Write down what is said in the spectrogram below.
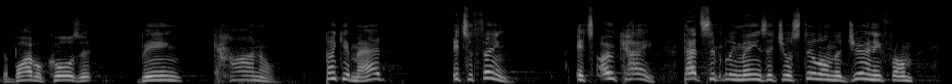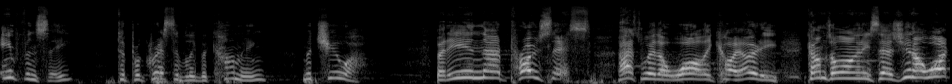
The Bible calls it being carnal. Don't get mad. It's a thing. It's okay. That simply means that you're still on the journey from infancy to progressively becoming mature. But in that process, that's where the wily coyote comes along and he says, You know what?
